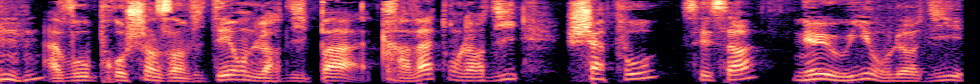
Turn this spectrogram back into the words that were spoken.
à vos prochains invités, on ne leur dit pas cravate, on leur dit chapeau, c'est ça? Oui, oui, on leur dit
